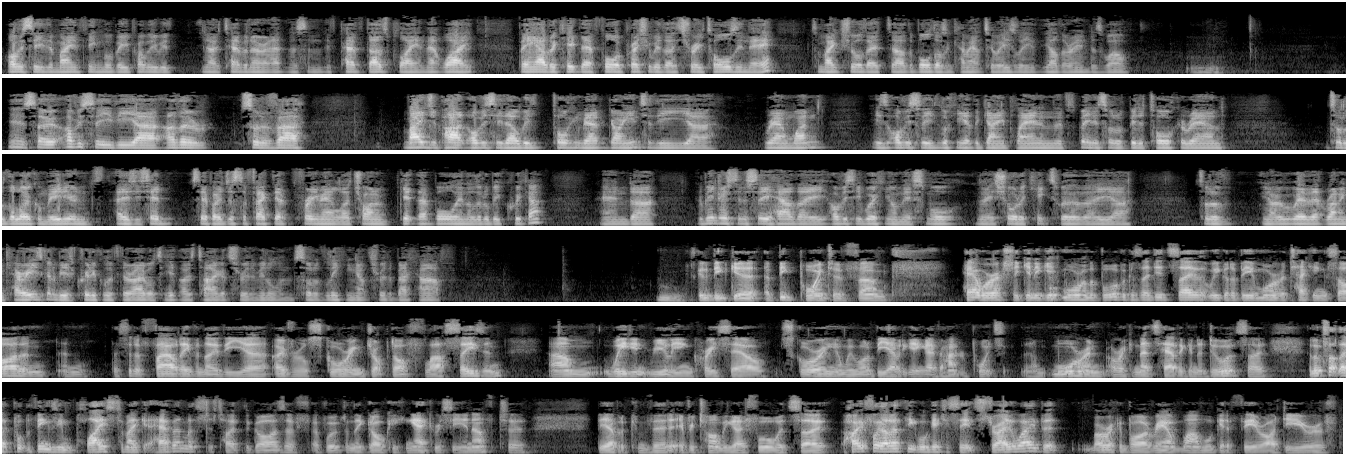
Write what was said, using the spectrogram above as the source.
obviously the main thing will be probably with you know Taberner Aitken, and if Pav does play in that way, being able to keep that forward pressure with those three talls in there to make sure that uh, the ball doesn't come out too easily at the other end as well. Mm. Yeah, so obviously the uh, other sort of uh, major part, obviously they'll be talking about going into the uh, round one, is obviously looking at the game plan, and there's been a sort of bit of talk around sort of the local media, and as you said, Seppo, just the fact that Fremantle are trying to get that ball in a little bit quicker, and uh, it'll be interesting to see how they obviously working on their small, their shorter kicks, whether they uh, sort of you know whether that run and carry is going to be as critical if they're able to hit those targets through the middle and sort of linking up through the back half. Hmm. It's going to be a, big point of um, how we're actually going to get more on the board because they did say that we've got to be a more of attacking side and, and they sort of failed even though the uh, overall scoring dropped off last season. Um, we didn't really increase our scoring and we want to be able to getting over 100 points um, more and I reckon that's how they're going to do it. So it looks like they've put the things in place to make it happen. Let's just hope the guys have, have worked on their goal kicking accuracy enough to be able to convert it every time we go forward. So hopefully, I don't think we'll get to see it straight away, but I reckon by round one we'll get a fair idea of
